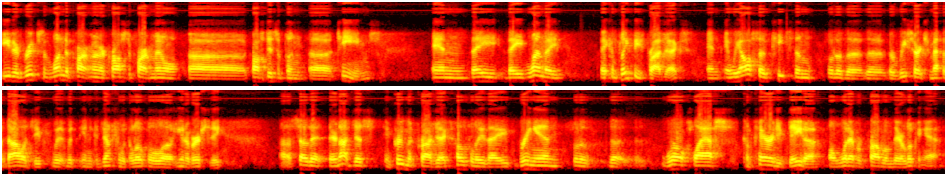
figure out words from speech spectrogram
either groups of one department or cross-departmental, uh, cross-discipline uh, teams. And they they one they they complete these projects, and, and we also teach them sort of the, the, the research methodology with, with, in conjunction with the local uh, university uh, so that they're not just improvement projects. Hopefully they bring in sort of the world-class comparative data on whatever problem they're looking at.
